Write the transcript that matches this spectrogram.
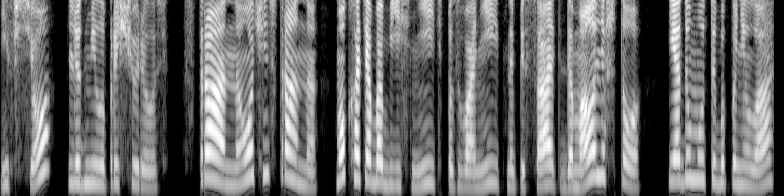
И все? Людмила прищурилась. Странно, очень странно. Мог хотя бы объяснить, позвонить, написать, да мало ли что. Я думаю, ты бы поняла.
